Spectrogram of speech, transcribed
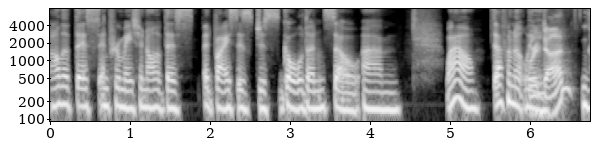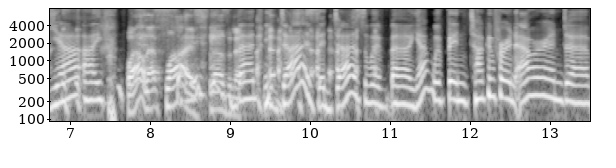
all of this information, all of this advice is just golden. So, um, Wow, definitely. We're done. Yeah, I. wow, that flies, doesn't it? That it does. It does. We've uh, yeah, we've been talking for an hour, and uh,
